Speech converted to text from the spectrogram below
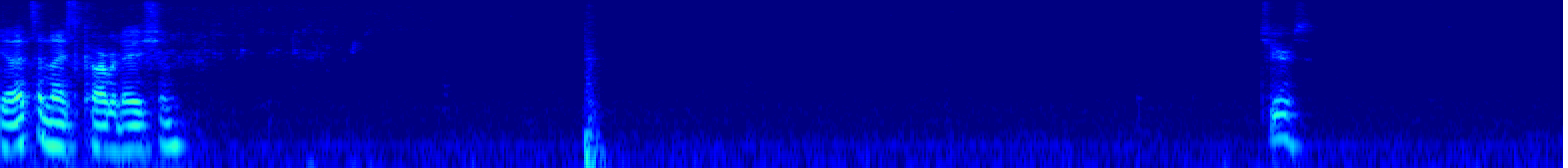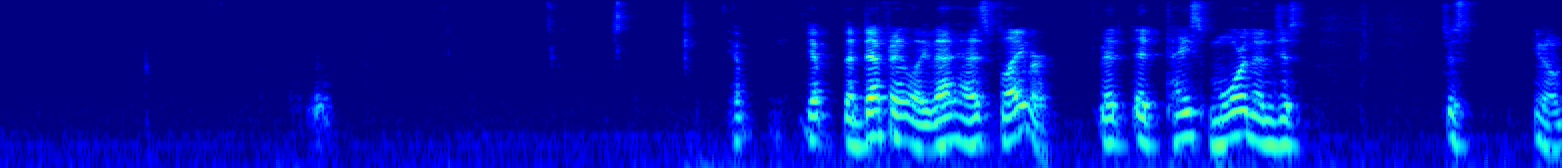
Yeah, that's a nice carbonation. Cheers. Yep, yep, that definitely, that has flavor. It, it tastes more than just, just, you know,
